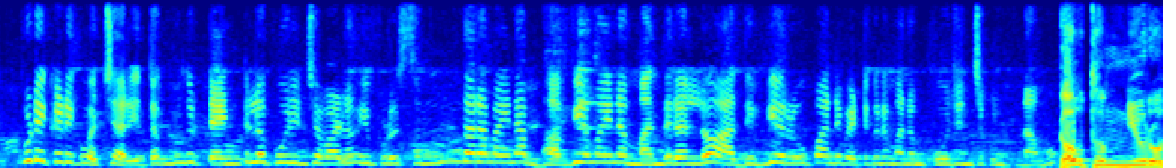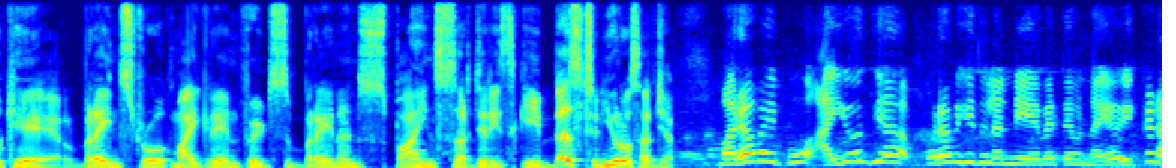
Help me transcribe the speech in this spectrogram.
ఇప్పుడు ఇక్కడికి వచ్చారు. ఇంతకుముందు టెంట్లో పూజించే వాళ్ళం. ఇప్పుడు సుందరమైన భవ్యమైన మందిరంలో ఆ దివ్య రూపాన్ని పెట్టుకుని మనం పూజించుకుంటున్నాము. Gautam neuro care brain stroke migraine fits brain and spine సర్జరీస్కి బెస్ట్ న్యూరో సర్జన్ మరోవైపు అయోధ్య పురవీధులన్నీ ఏవైతే ఉన్నాయో ఇక్కడ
